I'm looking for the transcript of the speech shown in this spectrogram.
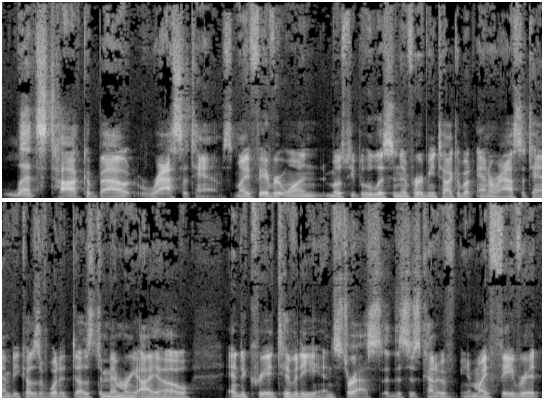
Let's talk about racetams. My favorite one. Most people who listen have heard me talk about aniracetam because of what it does to memory I/O and to creativity and stress. This is kind of you know my favorite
